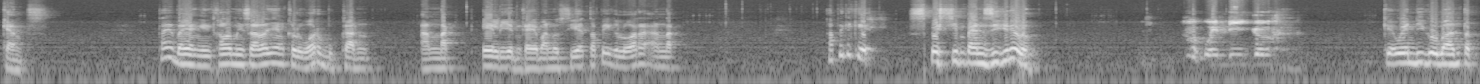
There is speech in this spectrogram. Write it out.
Kent. Tapi bayangin kalau misalnya yang keluar bukan anak alien kayak manusia, tapi keluar anak apa ini kayak space chimpanzee gini loh, Wendigo kayak Wendigo bantet.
